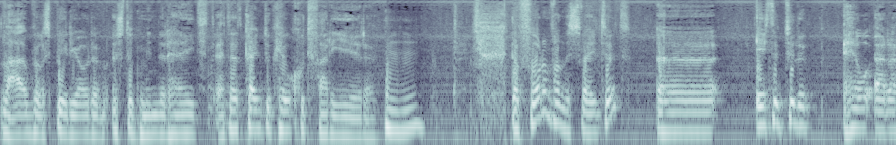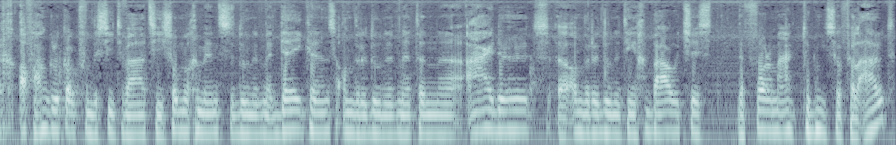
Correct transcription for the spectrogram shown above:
laat ook wel eens periode een stuk minder heet. Dat kan je natuurlijk heel goed variëren. Mm -hmm. De vorm van de zweethut uh, is natuurlijk heel erg afhankelijk ook van de situatie. Sommige mensen doen het met dekens, anderen doen het met een uh, aardehut, uh, anderen doen het in gebouwtjes. De vorm maakt natuurlijk niet zoveel uit.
